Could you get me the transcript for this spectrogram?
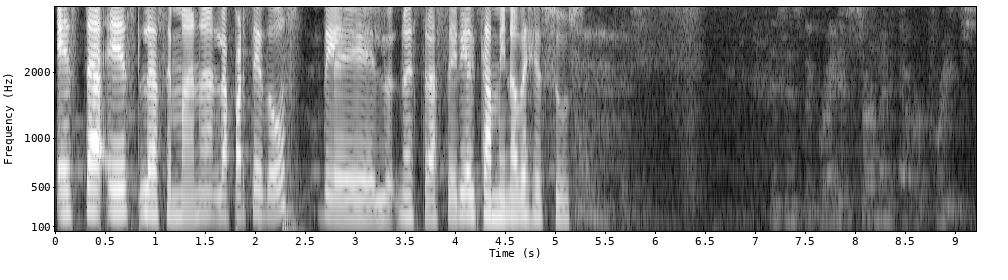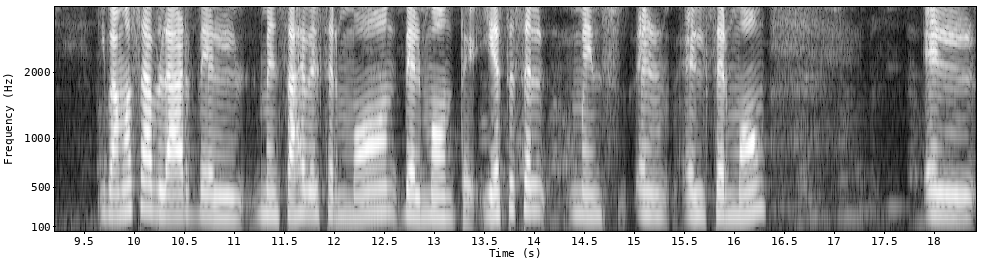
Esta es la semana, la parte 2 de nuestra serie El Camino de Jesús. Y vamos a hablar del mensaje del sermón del monte. Y este es el, el, el sermón el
